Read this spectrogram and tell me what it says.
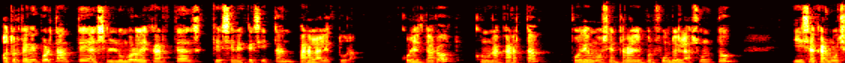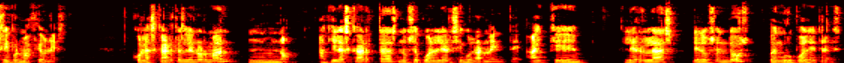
Otro tema importante es el número de cartas que se necesitan para la lectura. Con el tarot, con una carta, podemos entrar en el profundo del asunto y sacar muchas informaciones. Con las cartas Lenormand, no. Aquí las cartas no se pueden leer singularmente. Hay que leerlas de dos en dos o en grupos de tres.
